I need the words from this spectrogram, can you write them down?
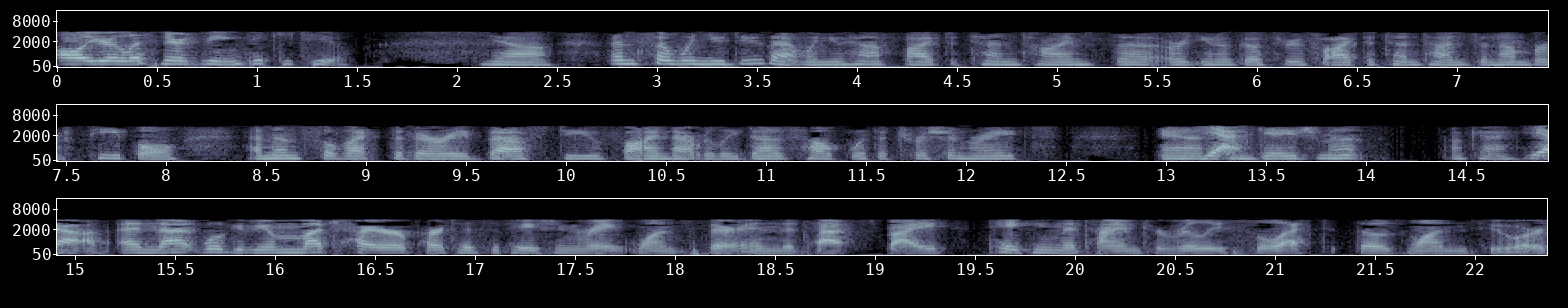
all your listeners being picky too. Yeah, and so when you do that, when you have five to ten times the, or you know, go through five to ten times the number of people, and then select the very best, do you find that really does help with attrition rates and yes. engagement? Okay. Yeah, and that will give you a much higher participation rate once they're in the test by taking the time to really select those ones who are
